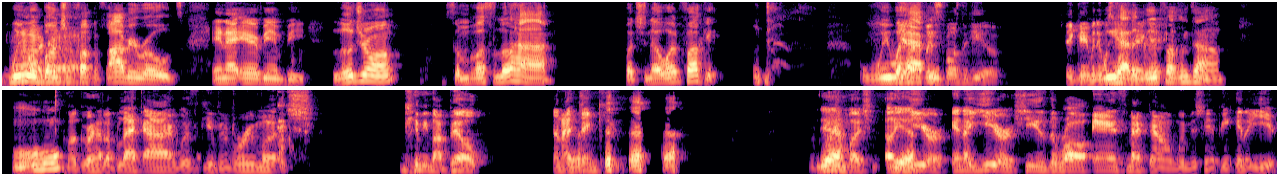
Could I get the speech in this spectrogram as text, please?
we were a bunch of fucking five year olds in that Airbnb. A little drunk, some of us a little high, but you know what? Fuck it. we were yeah, happy. supposed to give. It gave it We had a good fucking time. Mm-hmm. My girl had a black eye and was giving very much. Give me my belt, and I thank you. Very Yeah, much a yeah. year. In a year, she is the Raw and SmackDown Women's Champion in a year.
